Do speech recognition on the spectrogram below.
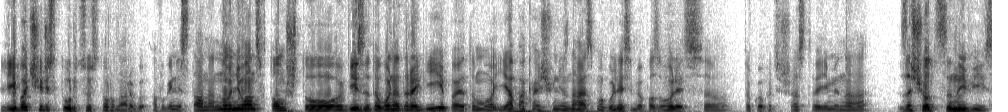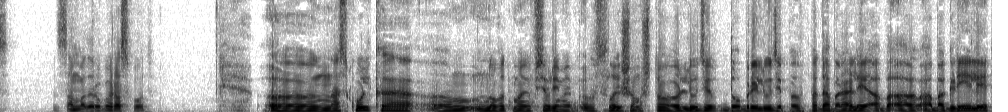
либо через Турцию в сторону Афганистана. Но нюанс в том, что визы довольно дорогие, поэтому я пока еще не знаю, смогу ли я себе позволить э, такое путешествие именно за счет цены виз. Это самый дорогой расход. Э, насколько, эм, ну вот мы все время слышим, что люди, добрые люди подобрали, а, обогрели.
